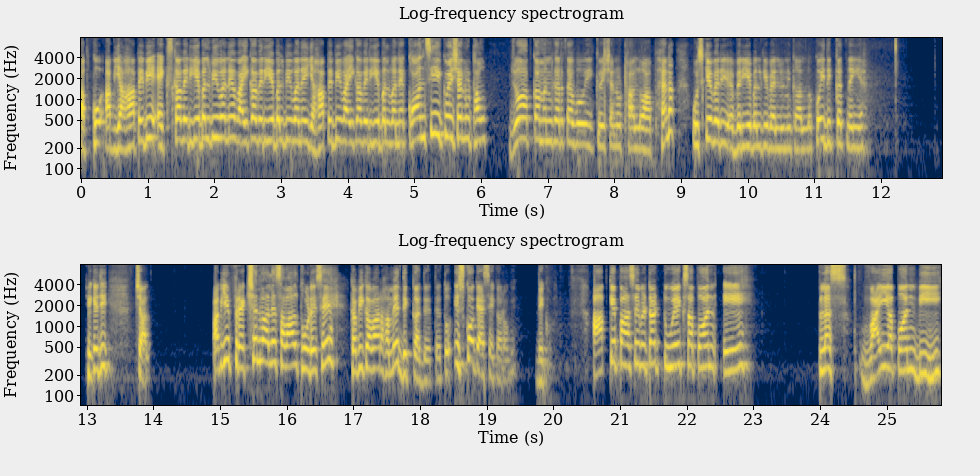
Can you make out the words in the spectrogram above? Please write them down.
अब अब यहाँ पे भी एक्स का वेरिएबल भी वन है वाई का वेरिएबल भी वन है, यहाँ पे भी वाई का वेरिएबल वन है। कौन सी इक्वेशन उठाऊ? जो आपका मन करता है वो इक्वेशन उठा लो आप, है ना? उसके वेरिएबल की वैल्यू निकाल लो, कोई दिक्कत नहीं है। ठीक है जी? चल। अब ये फ्रैक्शन वाले सवाल थोड़े से कभी कभार हमें दिक्कत देते हैं। तो इसको कैसे करोगे? देखो। आपके पास है बेटा two x upon a plus y upon b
